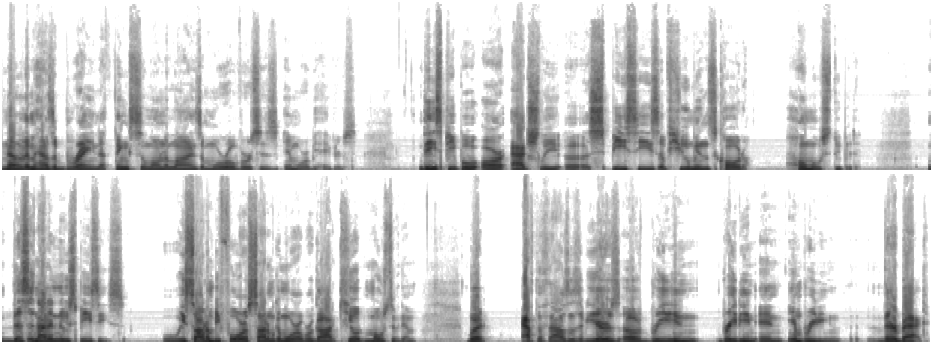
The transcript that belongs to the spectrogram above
None of them has a brain that thinks along the lines of moral versus immoral behaviors. These people are actually a, species of humans called Homo stupid. This is not a new species. We saw them before Sodom and Gomorrah, where God killed most of them. But after thousands of years of breeding, breeding and inbreeding, they're back.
